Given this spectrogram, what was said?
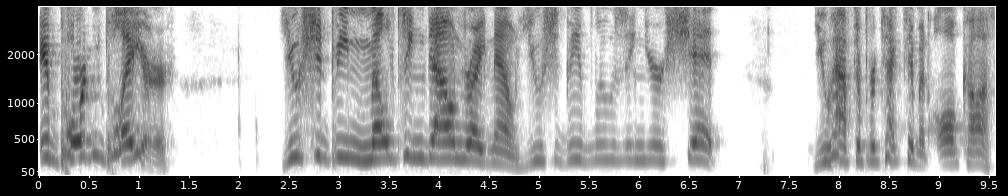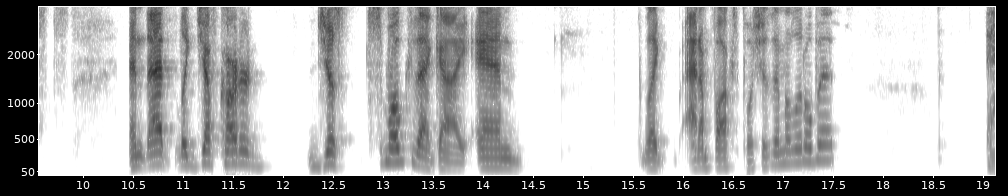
important player. You should be melting down right now. You should be losing your shit. You have to protect him at all costs. And that, like, Jeff Carter just smoked that guy. And, like, Adam Fox pushes him a little bit.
